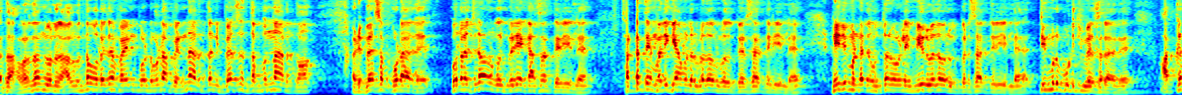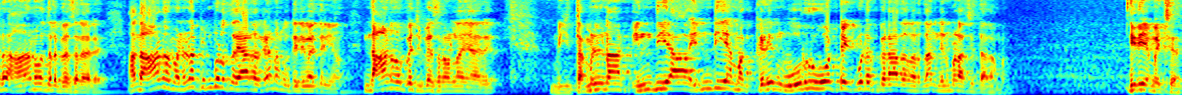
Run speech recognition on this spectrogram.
அது அவர் தான் சொல்கிறார் அவர் தான் ஒரு லட்சம் ஃபைன் போட்டு கூட அப்போ என்ன அர்த்தம்? நீ பேச தப்புன்னு தான் அர்த்தம். அப்படி பேசக்கூடாது. ஒரு லட்ச ரூபா அவருக்கு ஒரு பெரிய காசாக தெரியல. சட்டத்தை மதிக்காமல் இருப்பது அவருக்கு ஒரு பெருசாக தெரியல. நீதிமன்றத்தின் உத்தரவுகளை மீறுவது அவருக்கு பெருசாக தெரியல. திமிரு பிடிச்சி பேசுகிறாரு அக்கறை ஆணவத்தில் பேசுறாரு. அந்த ஆணவம் என்னென்னா பின்புலத்தை யார் இருக்கா நமக்கு தெளிவாக தெரியும். இந்த ஆணவ பேச்சு பேசுகிறவங்களாம் யார்? தமிழ்நாட் இந்தியா இந்திய மக்களின் ஒரு ஓட்டை கூட பெறாதவர் தான் நிர்மலா சீதாராமன். நிதியமைச்சர்.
